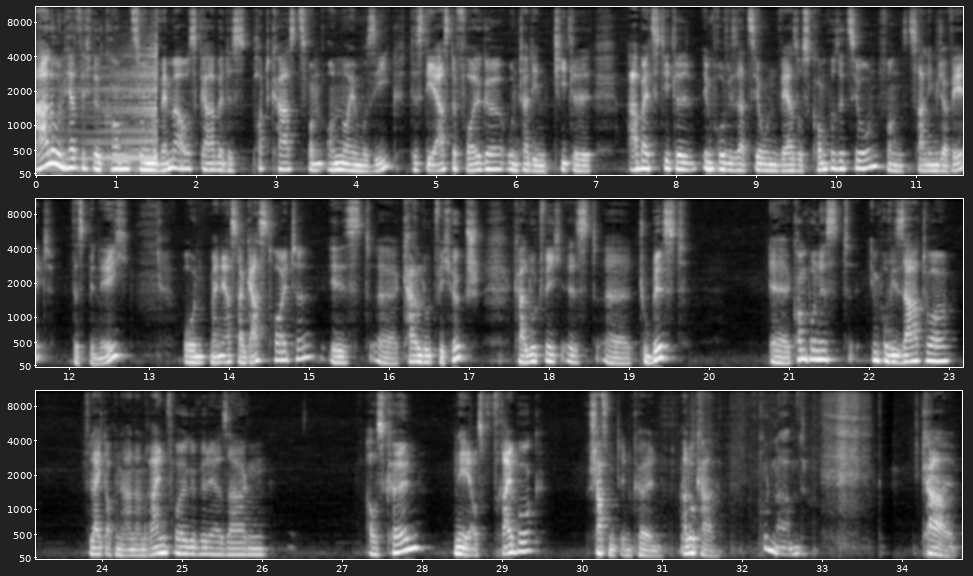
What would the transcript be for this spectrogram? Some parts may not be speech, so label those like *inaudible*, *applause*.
Hallo und herzlich willkommen zur November-Ausgabe des Podcasts von On Neue Musik. Das ist die erste Folge unter dem Titel Arbeitstitel Improvisation versus Komposition von Salim Javed. Das bin ich. Und mein erster Gast heute ist äh, Karl Ludwig Hübsch. Karl Ludwig ist äh, Tubist, äh, Komponist, Improvisator, vielleicht auch in einer anderen Reihenfolge würde er sagen, aus Köln, nee, aus Freiburg, schaffend in Köln. Hallo Karl. Guten Abend. Karl,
